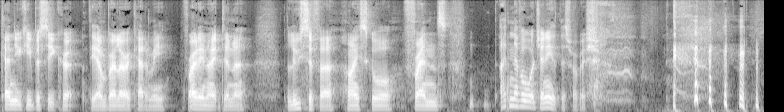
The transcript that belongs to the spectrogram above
Can you keep a secret? The Umbrella Academy, Friday Night Dinner, Lucifer, High Score, Friends. I'd never watch any of this rubbish.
